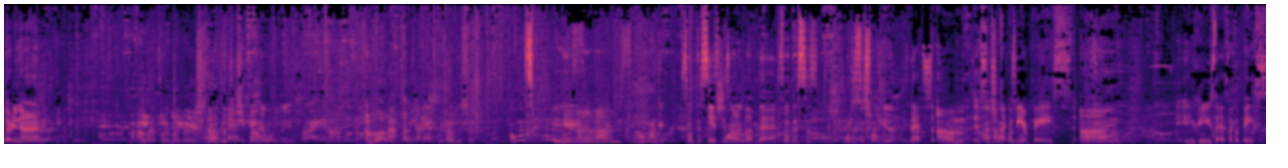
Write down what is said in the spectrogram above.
thirty nine. I'm gonna have to let my granddaughter. She's not touch it. She can't have one of these. I'm. How this is. Oh, that's pretty. Uh huh. Oh my god. So this is Yeah, she's what? gonna love that. So this is what is this right here? That's um. Sometimes that can be your base. Um, you can use that as like a base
